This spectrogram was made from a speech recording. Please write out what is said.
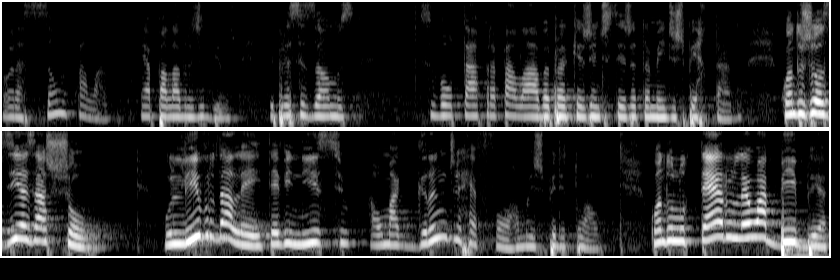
Oração e palavra. É a palavra de Deus. E precisamos se voltar para a palavra para que a gente seja também despertado. Quando Josias achou o livro da lei, teve início a uma grande reforma espiritual. Quando Lutero leu a Bíblia,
